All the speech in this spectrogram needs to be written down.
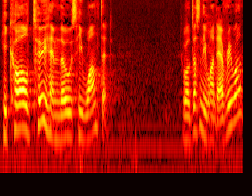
He called to him those he wanted. Well, doesn't he want everyone?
